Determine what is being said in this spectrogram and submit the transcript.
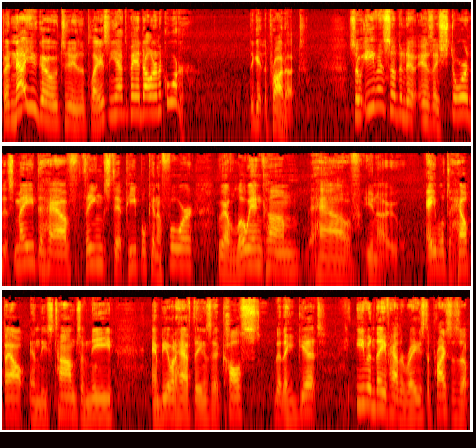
But now you go to the place and you have to pay a dollar and a quarter to get the product. So even something that is a store that's made to have things that people can afford, who have low income, that have, you know, able to help out in these times of need and be able to have things that cost that they can get even they've had to raise the prices up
